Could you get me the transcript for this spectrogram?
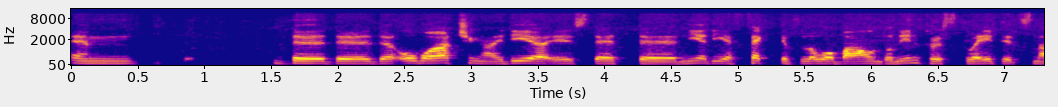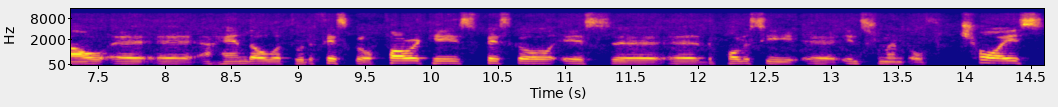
um, the, the, the overarching idea is that uh, near the effective lower bound on interest rate, it's now uh, uh a handover to the fiscal authorities. Fiscal is uh, uh, the policy instrument of choice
